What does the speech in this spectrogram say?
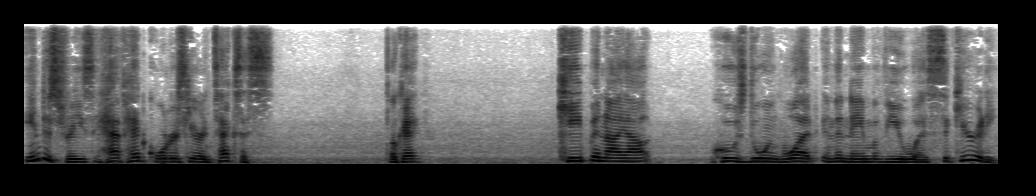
industries have headquarters here in Texas. Okay? Keep an eye out who's doing what in the name of U.S. security.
